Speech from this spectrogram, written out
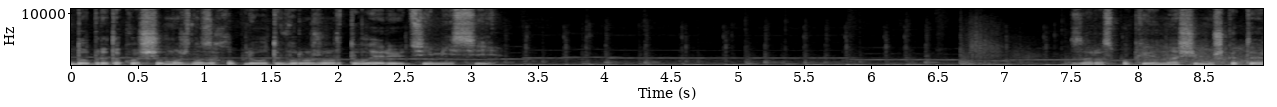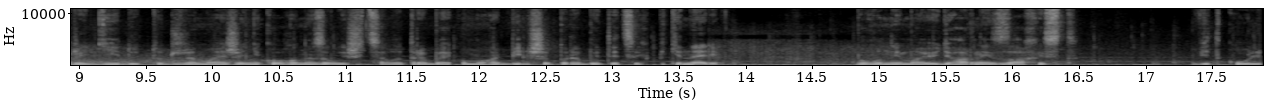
Добре, також що можна захоплювати ворожу артилерію цій місії. Зараз, поки наші мушкетери дійдуть, тут вже майже нікого не залишиться, але треба якомога більше перебити цих пікінерів, бо вони мають гарний захист від куль.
